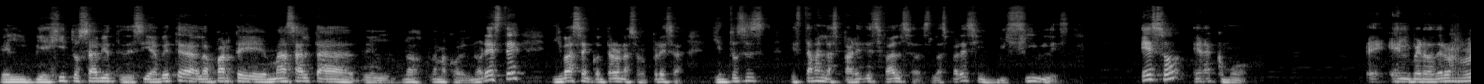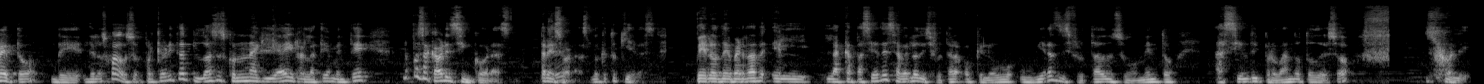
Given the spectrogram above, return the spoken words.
el viejito sabio te decía, vete a la parte más alta del, no, no me acuerdo, del noreste y vas a encontrar una sorpresa. Y entonces estaban las paredes falsas, las paredes invisibles. Eso era como eh, el verdadero reto de, los juegos, porque ahorita lo haces con una guía y relativamente no puedes acabar en cinco horas, tres horas, lo que tú quieras pero de verdad el, la capacidad de saberlo disfrutar o que lo hubieras disfrutado en su momento haciendo y probando todo eso, híjole,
